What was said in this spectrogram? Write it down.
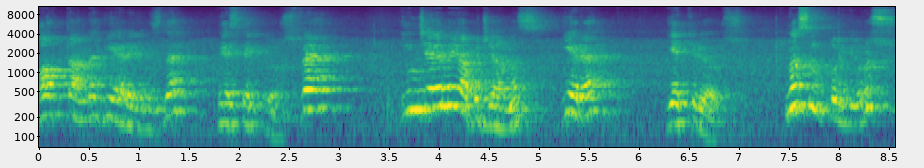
alttan da diğer elimizle destekliyoruz ve inceleme yapacağımız yere getiriyoruz. Nasıl koyuyoruz?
